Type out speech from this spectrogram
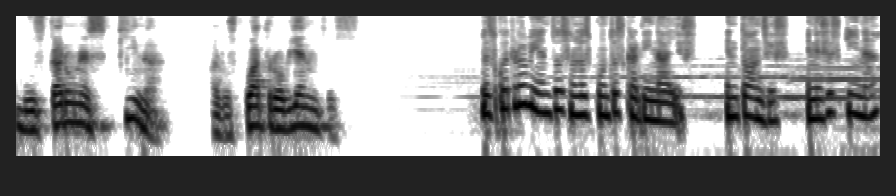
buscar una esquina a los cuatro vientos. Los cuatro vientos son los puntos cardinales. Entonces, en esa esquina...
